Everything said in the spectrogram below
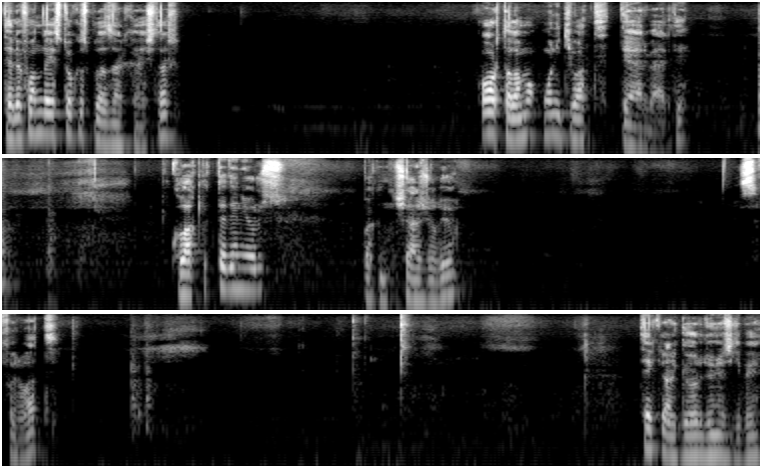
Telefonda S9 Plus arkadaşlar. Ortalama 12 watt değer verdi. Kulaklıkta deniyoruz. Bakın şarj oluyor. 0 watt. Tekrar gördüğünüz gibi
